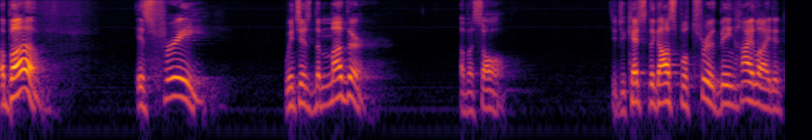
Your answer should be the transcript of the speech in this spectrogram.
above, is free, which is the mother of us all. Did you catch the gospel truth being highlighted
